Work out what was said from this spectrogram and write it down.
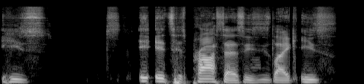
he's it's his process. He's, he's like he's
